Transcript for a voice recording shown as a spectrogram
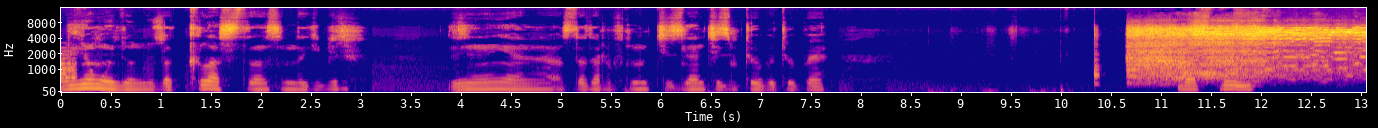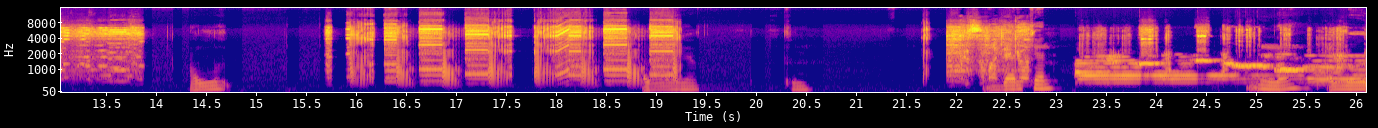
Biliyor muydunuz akıl hastanesindeki bir dizinin yani hasta tarafından çizilen çizim tövbe tövbe. Başlığı Allah Allah yaptım derken ne Allah'ı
